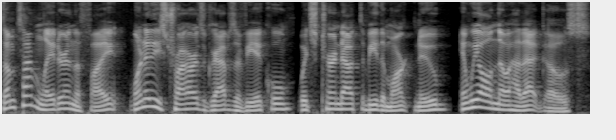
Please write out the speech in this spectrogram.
Sometime later in the fight, one of these tryhards grabs a vehicle, which turned out to be the Mark Noob, and we all know how that goes.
